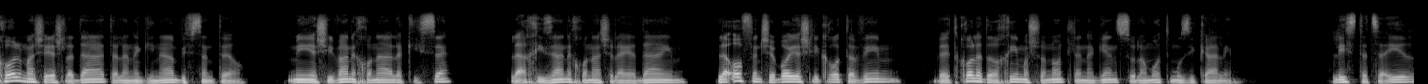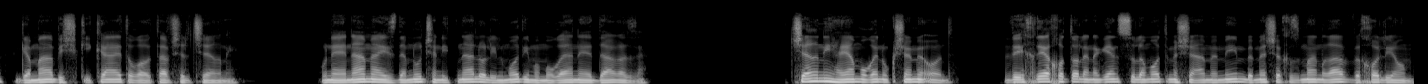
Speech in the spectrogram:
כל מה שיש לדעת על הנגינה בפסנתר, מישיבה נכונה על הכיסא, לאחיזה נכונה של הידיים, לאופן שבו יש לקרוא תווים, ואת כל הדרכים השונות לנגן סולמות מוזיקליים. ליסט הצעיר גמה בשקיקה את הוראותיו של צ'רני. הוא נהנה מההזדמנות שניתנה לו ללמוד עם המורה הנהדר הזה. צ'רני היה מורה נוקשה מאוד, והכריח אותו לנגן סולמות משעממים במשך זמן רב בכל יום.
